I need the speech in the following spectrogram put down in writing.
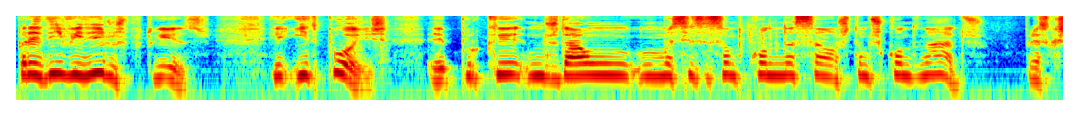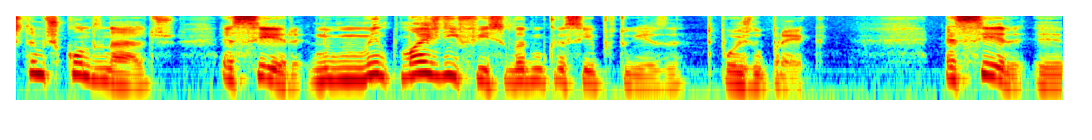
para dividir os portugueses. E, e depois, eh, porque nos dá um, uma sensação de condenação. Estamos condenados. Parece que estamos condenados a ser, no momento mais difícil da democracia portuguesa, depois do PREC, a ser eh,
